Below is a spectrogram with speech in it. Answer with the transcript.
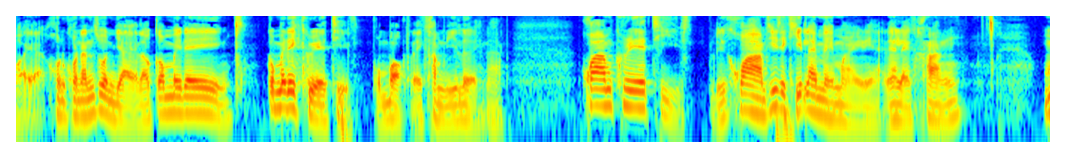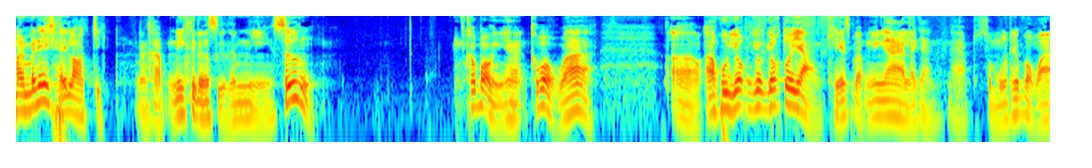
บ่อยๆอะคนคนนั้นส่วนใหญ่แล้วก็ไม่ได้ก็ไม่ได้ creative ผมบอกในคำนี้เลยนะครับ ความ creative หรือความที่จะคิดอะไรใหม่ๆเนี่ยหลายๆครั้ง มันไม่ได้ใช้ logic นะครับนี่คือหนังสือเล่มนี้ ซึ่งเขาบอกอย่างนี้ฮะเขาบอกว่าเอาคุณยกยกยกตัวอย่างเคสแบบง่ายๆแล้วกันนะครับสมมุติให้บอกว่า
